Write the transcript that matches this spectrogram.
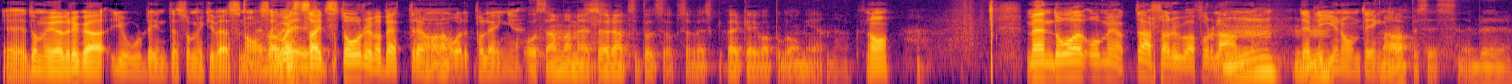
Eh, de övriga gjorde inte så mycket väsen av sig. West Side Story var bättre än man har varit på länge. Och samma med Söre Atsipus också, verkar ju vara på gång igen. Ja. Men då att möta Charua Forlan, Mm, det mm. blir ju någonting. då. Ja, precis. Det blir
